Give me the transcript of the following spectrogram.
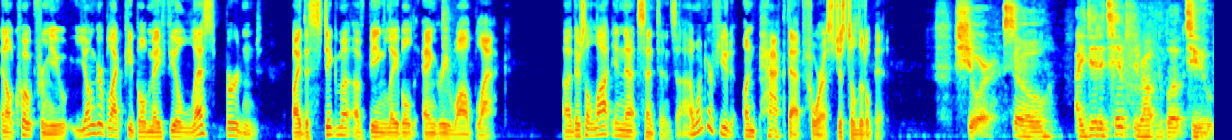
and I'll quote from you: "Younger Black people may feel less burdened by the stigma of being labeled angry while Black." Uh, there's a lot in that sentence. I wonder if you'd unpack that for us just a little bit. Sure. So I did attempt throughout the book to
